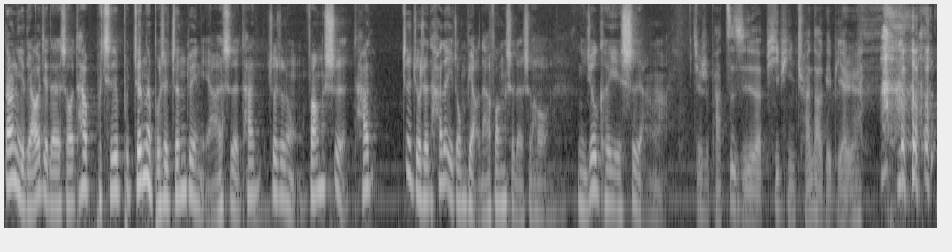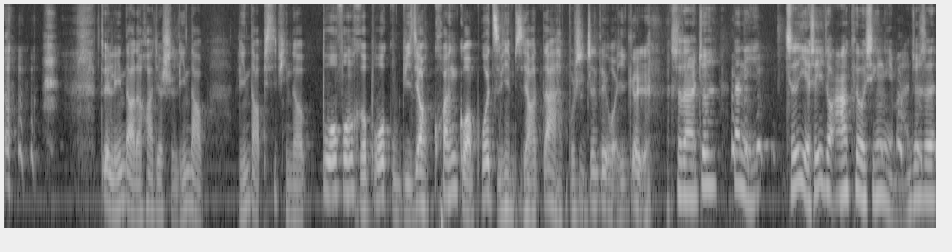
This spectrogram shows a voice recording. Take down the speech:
当你了解的时候，他不其实不真的不是针对你，而是他就这种方式，他这就是他的一种表达方式的时候，你就可以释然了。就是把自己的批评传导给别人。对领导的话，就是领导领导批评的波峰和波谷比较宽广，波及面比较大，不是针对我一个人。是的，就是那你其实也是一种阿 Q 心理嘛，就是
